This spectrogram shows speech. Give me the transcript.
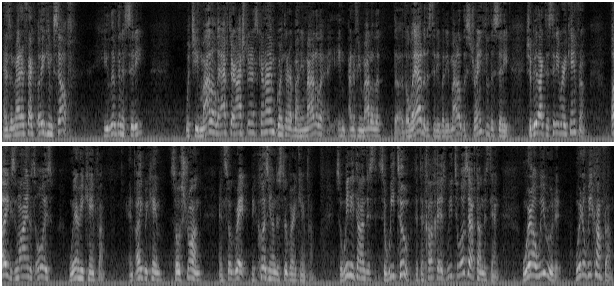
And as a matter of fact, Oig himself, he lived in a city which he modeled after Ashtaras Kanaim to Rabban. He modeled, I don't know if he modeled the, the, layout of the city, but he modeled the strength of the city. Should be like the city where he came from. Oig's mind was always where he came from. And Oig became so strong and so great because he understood where he came from. So we need to understand, so we too, the Techacha is, we too also have to understand, where are we rooted? Where do we come from?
